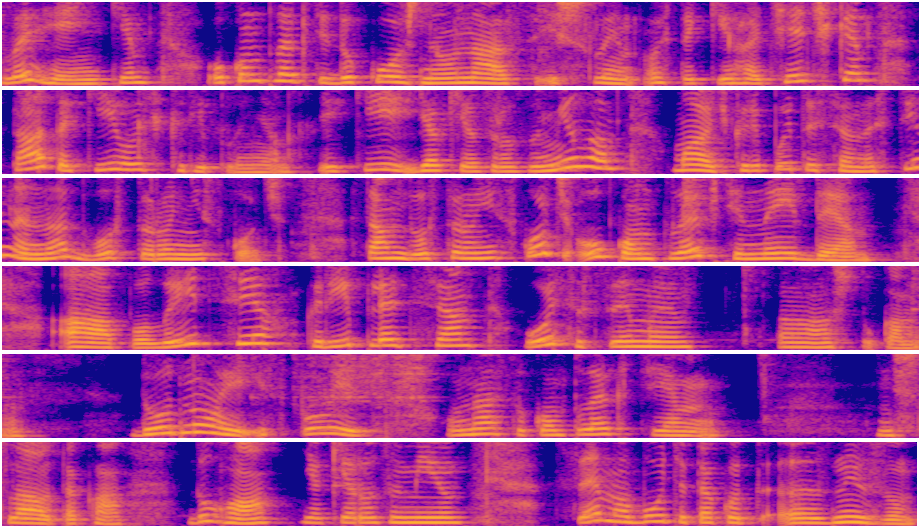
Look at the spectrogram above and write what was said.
легенькі. У комплекті до кожної у нас йшли ось такі гачечки та такі ось кріплення, які, як я зрозуміла, мають кріпитися на стіни на двосторонній скотч. Сам двосторонній скотч у комплекті не йде, а полиці кріпляться ось оцими е, штуками. До одної із полиць у нас у комплекті йшла отака дуга, як я розумію. Це, мабуть, так от е, знизу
